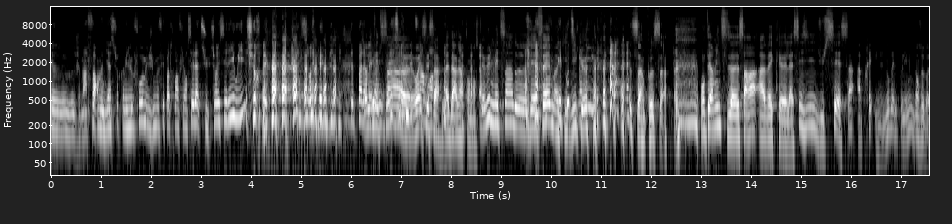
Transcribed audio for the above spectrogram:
euh, je m'informe bien sûr comme il le faut, mais je me fais pas trop influencer là-dessus. Sur les séries, oui. Sur les, sur les, la médecins, idée. Sur les euh, ouais, médecins, c'est ça, la dernière tendance. Tu as vu le médecin de BFM qui dit que. c'est un peu ça. On termine, Sarah, avec euh, la saisie du CSA après une nouvelle polémique dans The Voice.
